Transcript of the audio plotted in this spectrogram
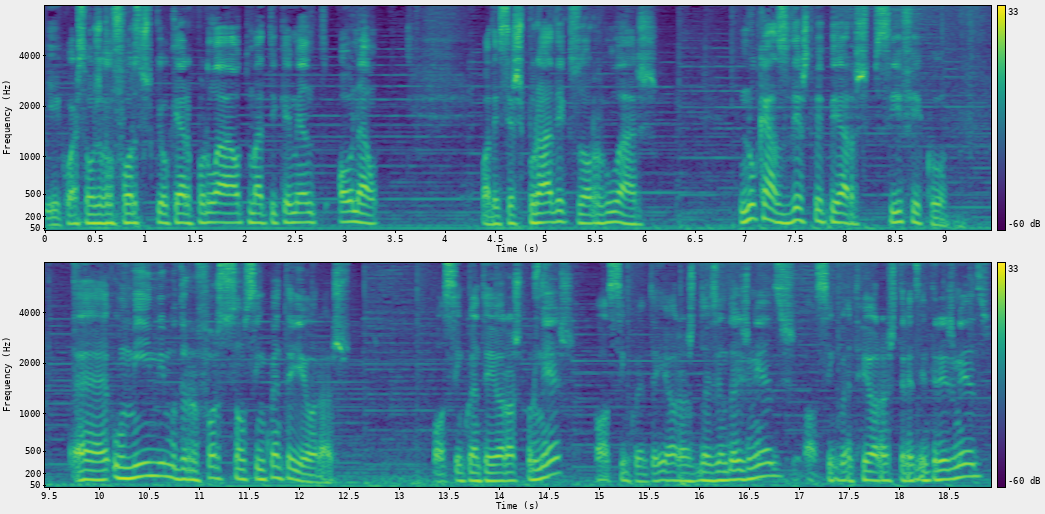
E quais são os reforços que eu quero pôr lá automaticamente ou não? Podem ser esporádicos ou regulares. No caso deste PPR específico, uh, o mínimo de reforço são 50 euros. Ou 50 euros por mês, ou 50 euros de 2 em 2 meses, ou 50 euros de 3 em 3 meses,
